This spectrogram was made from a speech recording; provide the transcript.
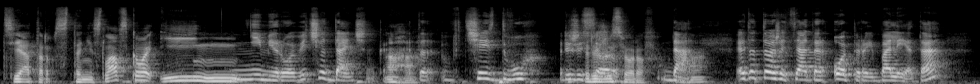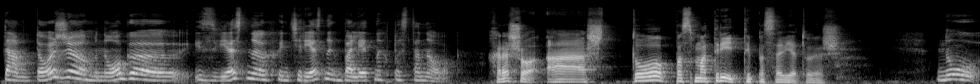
Театр Станиславского и... Немировича Данченко. Ага. Это в честь двух режиссеров. Режиссеров. Да. Ага. Это тоже театр оперы и балета. Там тоже много известных, интересных балетных постановок. Хорошо, а что посмотреть ты посоветуешь? Ну,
